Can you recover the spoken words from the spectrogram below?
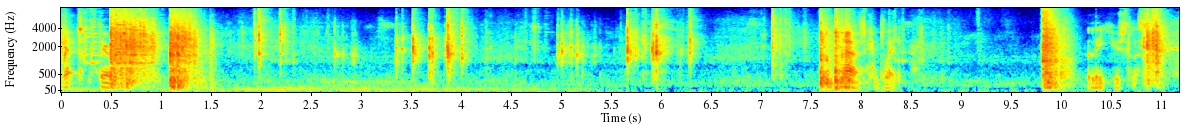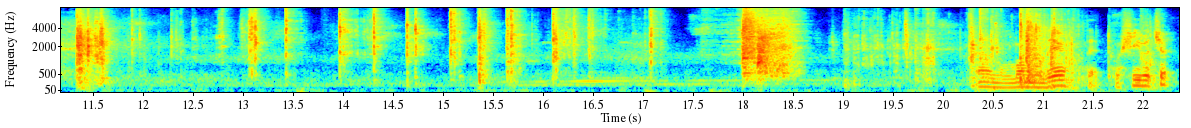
Yep, there it is. Now it's complete. Really useless. And one more there, that Toshiba chip.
